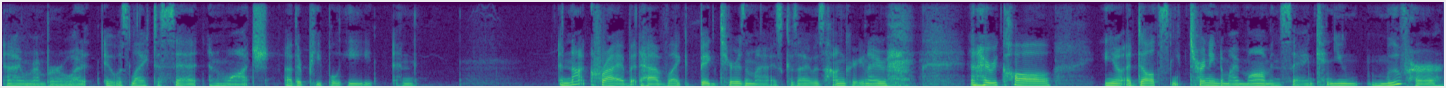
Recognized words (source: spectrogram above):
and I remember what it was like to sit and watch other people eat and and not cry, but have like big tears in my eyes because I was hungry. And I and I recall, you know, adults turning to my mom and saying, "Can you move her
